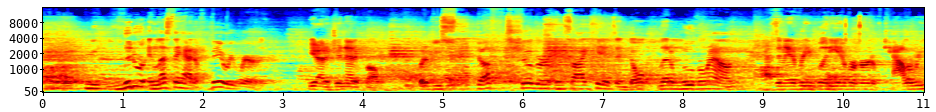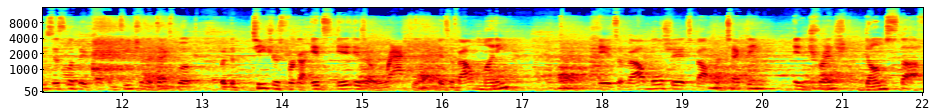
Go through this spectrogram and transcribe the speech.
I mean, literally, unless they had a very rarely, you had a genetic problem. But if you stuff sugar inside kids and don't let them move around, hasn't everybody ever heard of calories? That's what they fucking teach in the textbook, but the teachers forgot. It's it is a racket. It's about money. It's about bullshit. It's about protecting entrenched dumb stuff.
